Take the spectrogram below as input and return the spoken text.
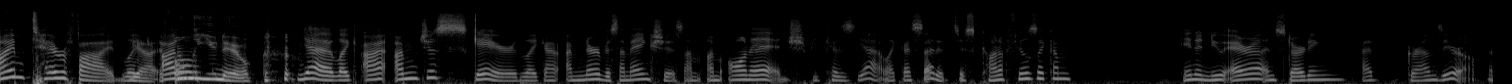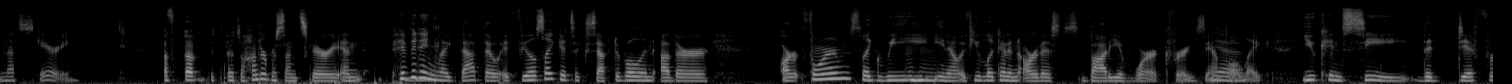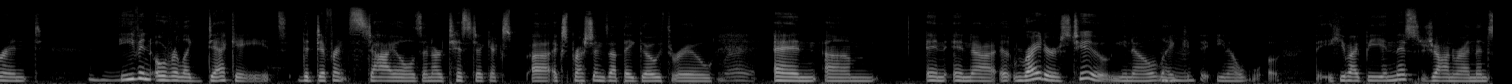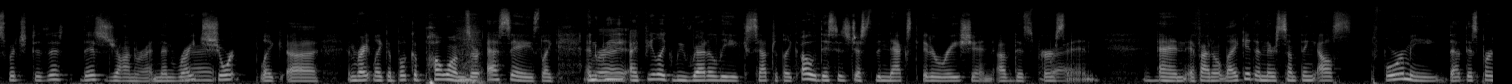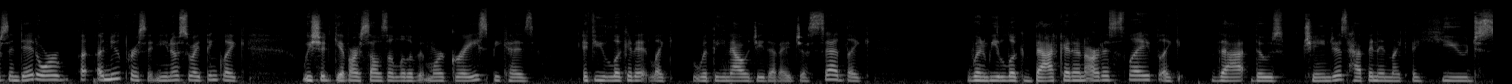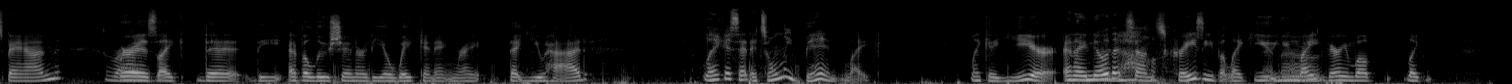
I'm terrified. Like, yeah, if I don't, only you knew. yeah, like I, I'm just scared. Like I, I'm nervous. I'm anxious. I'm, I'm on edge because, yeah, like I said, it just kind of feels like I'm in a new era and starting at ground zero, and that's scary. it's hundred percent scary, and pivoting mm-hmm. like that though, it feels like it's acceptable in other art forms. Like we, mm-hmm. you know, if you look at an artist's body of work, for example, yeah. like you can see the different. Mm-hmm. even over like decades the different styles and artistic ex- uh, expressions that they go through right. and um in in uh, writers too. You know, like mm-hmm. you know, he might be in this genre and then switch to this this genre and then write right. short like uh and write like a book of poems or essays like and right. we I feel like we readily accepted like oh this is just the next iteration of this person. Right. Mm-hmm. And if I don't like it, then there's something else for me that this person did or a, a new person, you know? So I think like we should give ourselves a little bit more grace because if you look at it like with the analogy that I just said, like when we look back at an artist's life, like that those changes happen in like a huge span. Right. Whereas like the the evolution or the awakening, right, that you had, like I said, it's only been like like a year. And I know I that know. sounds crazy, but like you you might very well like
